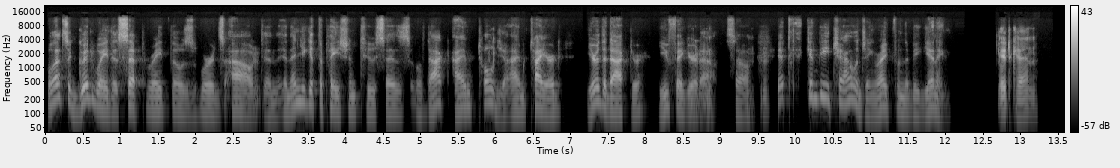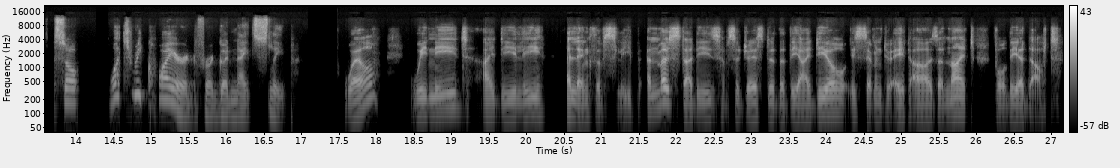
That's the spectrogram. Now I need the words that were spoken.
Well, that's a good way to separate those words out. And, and then you get the patient who says, Well, doc, I'm told you I'm tired. You're the doctor. You figure it mm-hmm. out. So mm-hmm. it can be challenging right from the beginning. It can. So, what's required for a good night's sleep? Well, we need ideally a length of sleep, and most studies have suggested that the ideal is seven to eight hours a night for the adult.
